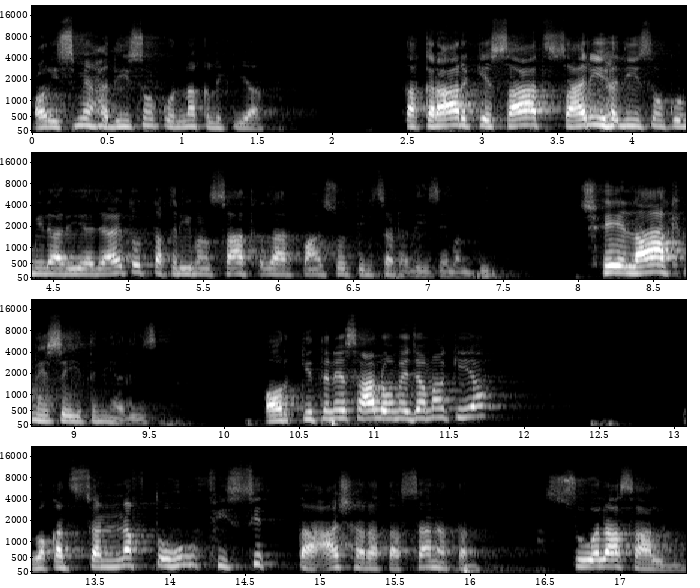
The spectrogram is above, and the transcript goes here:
और इसमें हदीसों को नकल किया। तकरार के साथ सारी हदीसों को मिला लिया जाए तो तकरीबन सात हज़ार पाँच सौ तिरसठ हदीसें बनती। छः लाख में से इतनी हदीसें। और कितने सालों में जमा किया? वक़द सन्नफ तो हो फ़िसित्ता अशरता सनतन। सोलह साल में।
